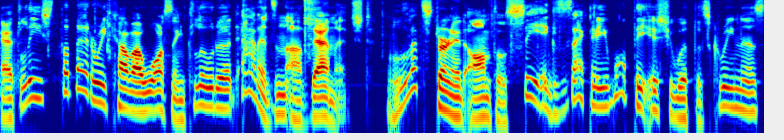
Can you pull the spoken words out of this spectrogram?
At least the battery cover was included and it's not damaged. Let's turn it on to see exactly what the issue with the screen is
